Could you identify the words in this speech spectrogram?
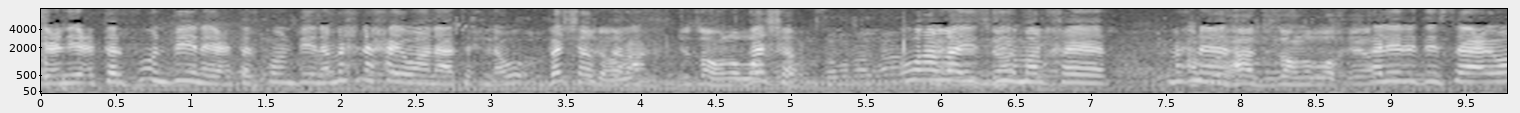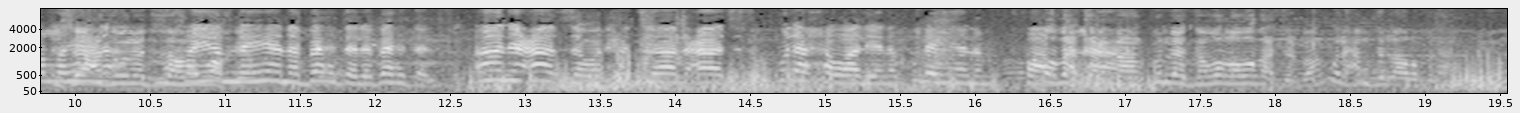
يعني يعترفون بينا يعترفون بينا. ما إحنا حيوانات إحنا بشر ترانا. جزاهم الله بشر. والله يجزيهم الخير. ما إحنا حال جزاهم الله خير. اللي يريد يساعد والله يساعدونا جزاهم الله خير. هنا بهدلة بهدل أنا عاجزة والحج هذا عاجز وكلها حوالينا كلها هنا وضع. تعبان كلنا والله وضع تعبان. والحمد لله رب العالمين.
